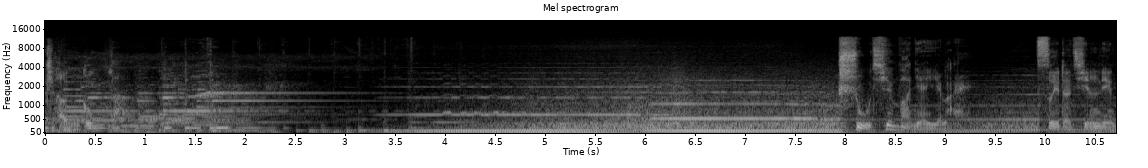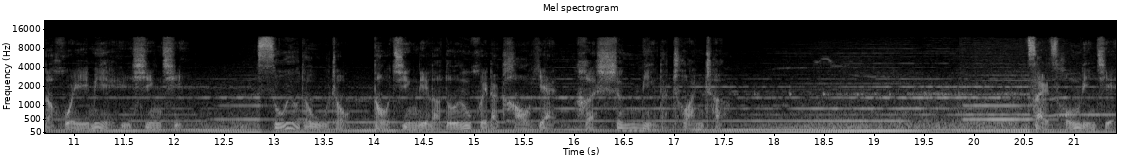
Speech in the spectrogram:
成功了。数千万年以来，随着秦岭的毁灭与兴起，所有的物种都经历了轮回的考验和生命的传承。在丛林间，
